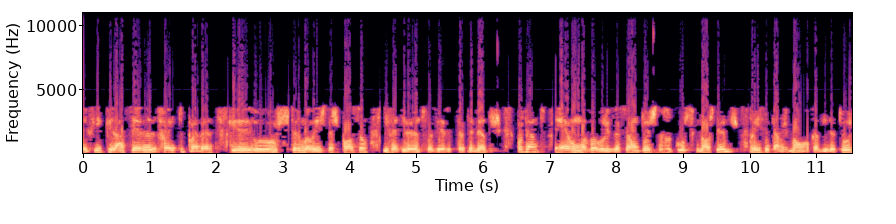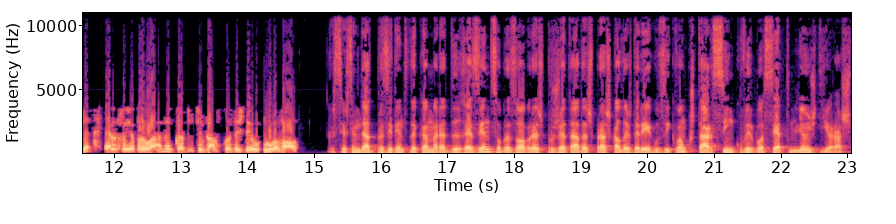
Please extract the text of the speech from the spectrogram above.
enfim, que irá ser feito para que os termalistas possam efetivamente fazer tratamentos. Portanto, é uma valorização deste recurso que nós temos, por isso estamos numa candidatura, ela foi aprovada, o Tribunal de Contas deu o aval Garcês Trindade, Presidente da Câmara de Rezende, sobre as obras projetadas para as Caldas de Aregos e que vão custar 5,7 milhões de euros.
